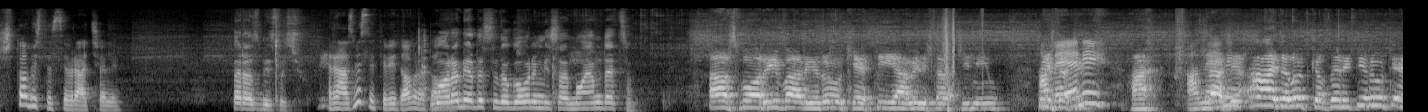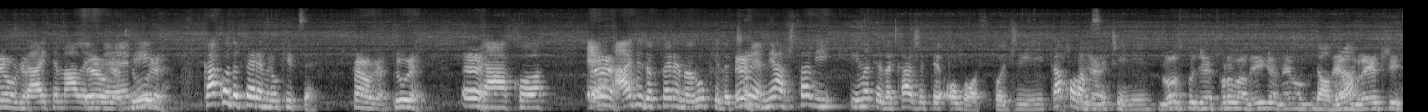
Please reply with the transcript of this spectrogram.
što biste se vraćali? Pa razmislit ću. Razmislite vi dobro o tome. Moram ja da se dogovorim i sa mojom decom. A smo ribali ruke, ti ja vidiš šta činiju. A meni? A, A meni? ti- Ajde, Lutka, peri ti ruke, evo ga. Dajte malo i Evo ga, tu meni. je. Kako da perem rukice? Evo ga, tu je. E, Tako. E, E. ajde dok perem ruke da čujem ja šta vi imate da kažete o gospođi. Kako vam se čini? Gospođa je prva liga, nemam, Dobro. nemam reči.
